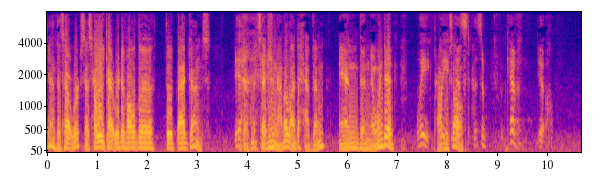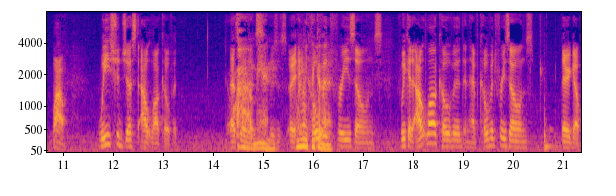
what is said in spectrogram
Yeah, that's how it works. That's how we got rid of all the the bad guns. The Yeah. government said you're not allowed to have them, and then no one did. Wait, Problem wait, solved. That's, that's a Kevin. Yeah, wow. We should just outlaw COVID. That's what Oh, it is. man. Just- uh, Why didn't we think of that? COVID-free zones. If we could outlaw COVID and have COVID-free zones, there you go.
